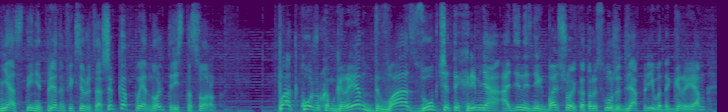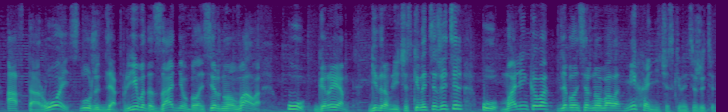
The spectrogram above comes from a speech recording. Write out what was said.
не остынет. При этом фиксируется ошибка P0340. Под кожухом ГРМ два зубчатых ремня. Один из них большой, который служит для привода ГРМ, а второй служит для привода заднего балансированного вала. У ГРМ гидравлический натяжитель, у маленького для балансированного вала механический натяжитель.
